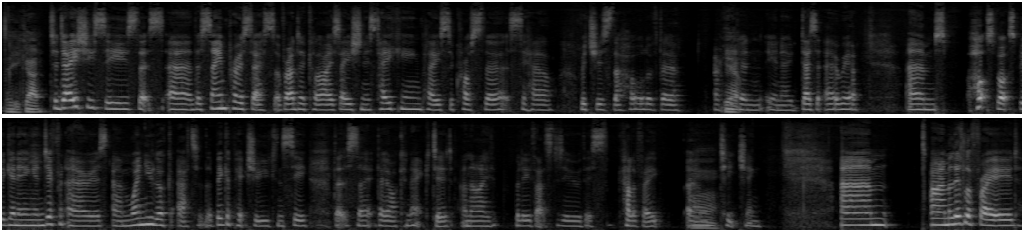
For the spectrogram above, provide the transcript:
There you go. Today, she sees that uh, the same process of radicalization is taking place across the Sahel, which is the whole of the African, you know, desert area. Um, hotspots beginning in different areas, and when you look at the bigger picture, you can see that they are connected. And I believe that's to do with this caliphate um, teaching. Um, I'm a little afraid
